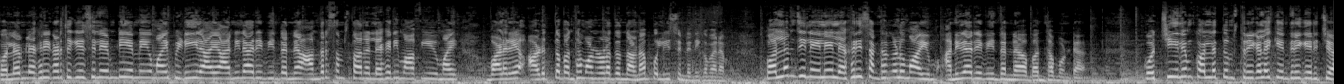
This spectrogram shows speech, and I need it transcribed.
കൊല്ലം ലഹരി കടത്ത് കേസിൽ എം ഡി എം എയുമായി പിടിയിലായ അനില രവീന്ദ്രന് അന്തർ സംസ്ഥാന ലഹരി മാഫിയയുമായി വളരെ അടുത്ത ബന്ധമാണുള്ളതെന്നാണ് പോലീസിന്റെ നിഗമനം. കൊല്ലം ജില്ലയിലെ ലഹരി സംഘങ്ങളുമായും അനില രവീന്ദ്രന് ബന്ധമുണ്ട്. കൊച്ചിയിലും കൊല്ലത്തും സ്ത്രീകളെ കേന്ദ്രീകരിച്ച്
